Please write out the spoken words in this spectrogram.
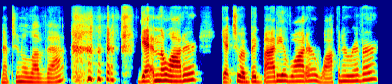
Neptune will love that. get in the water, get to a big body of water, walk in a river,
